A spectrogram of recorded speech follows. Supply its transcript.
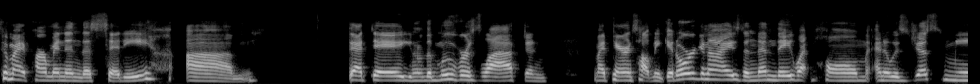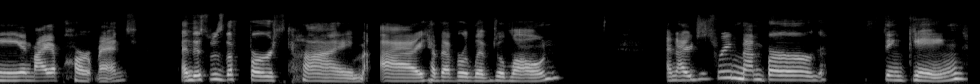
to my apartment in the city. Um, that day, you know, the movers left and my parents helped me get organized and then they went home and it was just me in my apartment and this was the first time i have ever lived alone and i just remember thinking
